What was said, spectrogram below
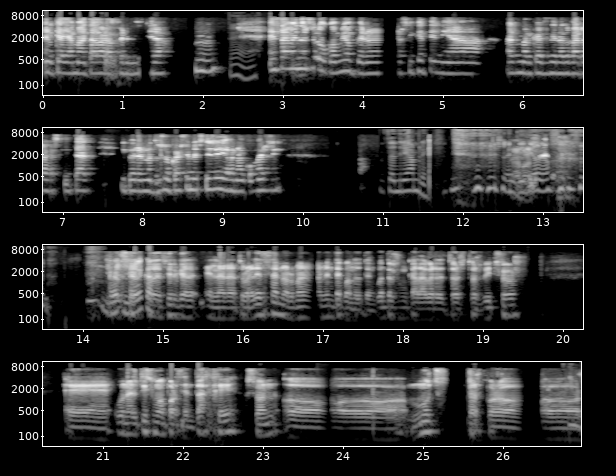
el que haya matado a la perdicera. Mm. Sí. Esta vez no se lo comió, pero sí que tenía las marcas de las garras y tal. Y pero en otras ocasiones sí se llegan a comer, sí. No tendría hambre. Le Re- Rebeca, puedo decir que en la naturaleza, normalmente cuando te encuentras un cadáver de todos estos bichos, eh, un altísimo porcentaje son o, o muchos por, por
